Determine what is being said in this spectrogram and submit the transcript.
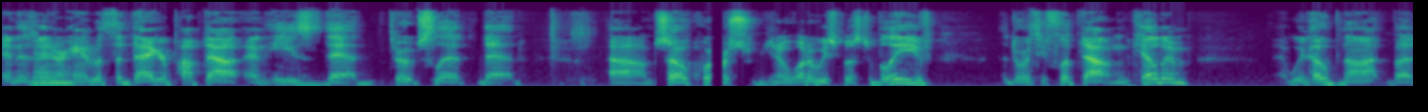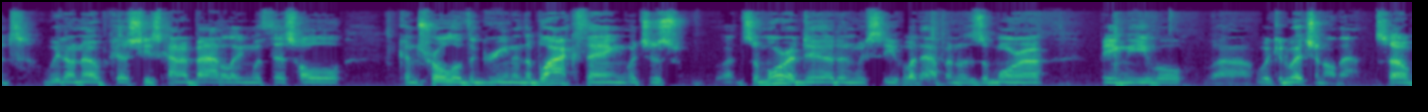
in his in her hand with the dagger popped out, and he's dead, throat slit, dead. Um, so of course, you know what are we supposed to believe? That Dorothy flipped out and killed him. We'd hope not, but we don't know because she's kind of battling with this whole control of the green and the black thing, which is what Zamora did, and we see what happened with Zamora being the evil uh, Wicked Witch and all that. So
